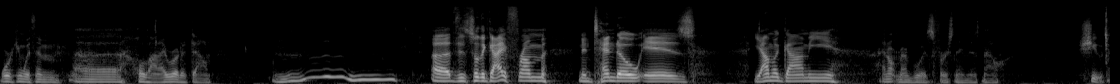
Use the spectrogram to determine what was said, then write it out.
working with him? Uh, hold on, I wrote it down. Mm. Uh, th- so the guy from Nintendo is Yamagami. I don't remember what his first name is now. Shoot,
